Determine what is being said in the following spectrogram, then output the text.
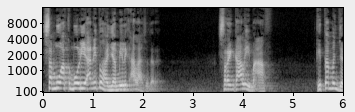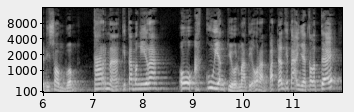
Semua kemuliaan itu hanya milik Allah, saudara. Seringkali, maaf, kita menjadi sombong karena kita mengira, oh aku yang dihormati orang. Padahal kita hanya keledai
